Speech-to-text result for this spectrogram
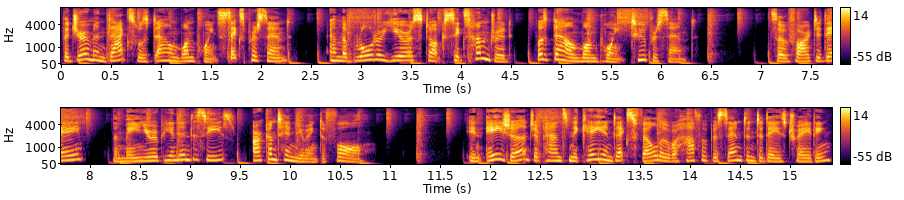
the German DAX was down 1.6%, and the broader Euro Stoxx 600 was down 1.2%. So far today, the main European indices are continuing to fall. In Asia, Japan's Nikkei index fell over half a percent in today's trading.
